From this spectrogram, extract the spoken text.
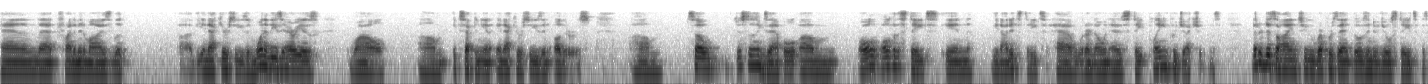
and that try to minimize the uh, the inaccuracies in one of these areas while um, accepting in inaccuracies in others. Um, so, just as an example, um, all, all of the states in the United States have what are known as state plane projections that are designed to represent those individual states as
